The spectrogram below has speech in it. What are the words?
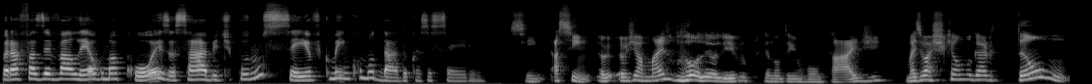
para fazer valer alguma coisa, sabe? Tipo, não sei, eu fico meio incomodado com essa série. Sim, assim, eu, eu jamais vou ler o livro porque eu não tenho vontade, mas eu acho que é um lugar tão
